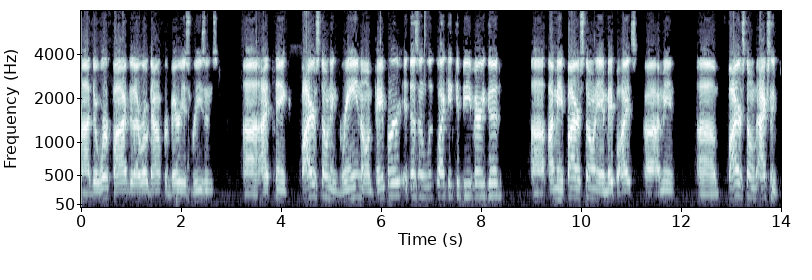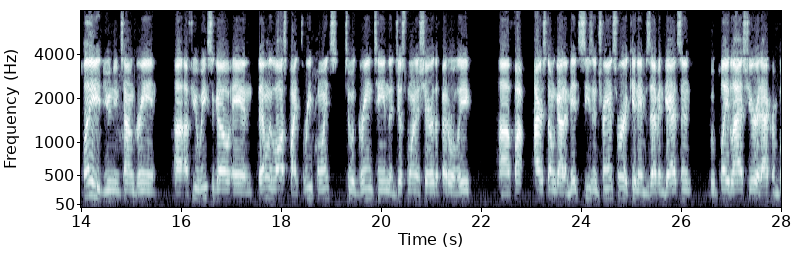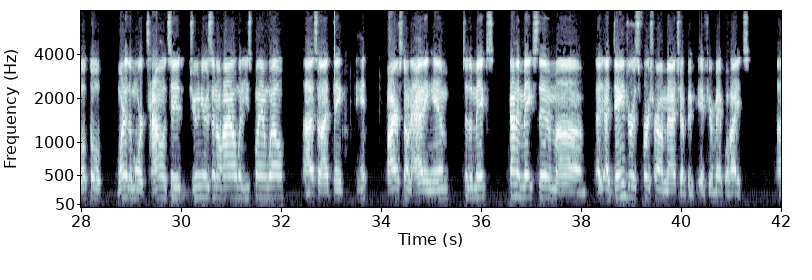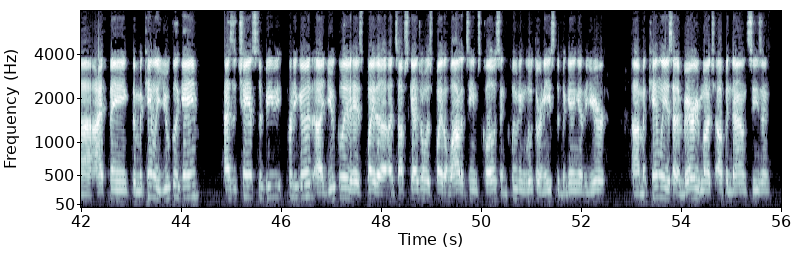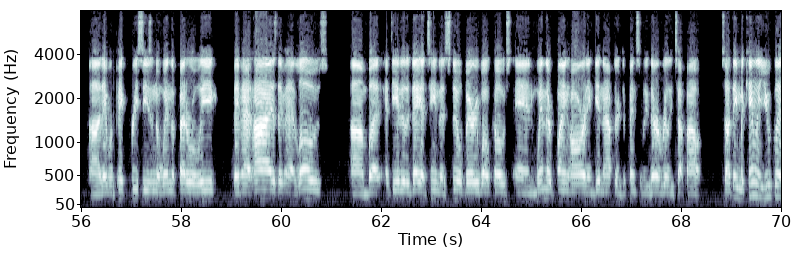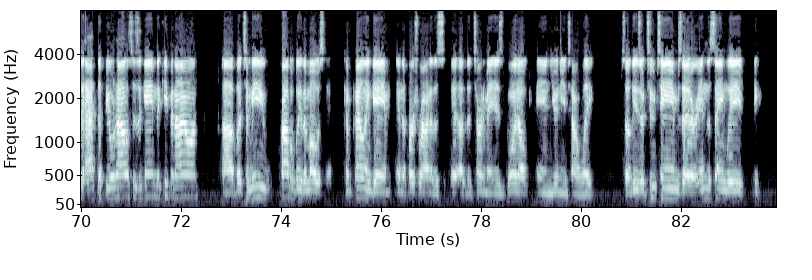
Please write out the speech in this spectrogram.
uh, there were five that I wrote down for various reasons. Uh, I think Firestone and Green on paper, it doesn't look like it could be very good. Uh, I mean, Firestone and Maple Heights. Uh, I mean, uh, Firestone actually played Uniontown Green uh, a few weeks ago, and they only lost by three points to a Green team that just won a share of the Federal League. Uh, Firestone got a mid-season transfer, a kid named Zevin Gadsden, who played last year at Akron Buchtel, one of the more talented juniors in Ohio when he's playing well. Uh, so I think Firestone adding him to the mix kind of makes them uh, a, a, dangerous first round matchup if, if you're Maple Heights. Uh, I think the McKinley Euclid game has a chance to be pretty good. Uh, Euclid has played a, a, tough schedule, has played a lot of teams close, including Lutheran East at the beginning of the year. Uh, McKinley has had a very much up and down season. Uh, they were picked preseason to win the Federal League. They've had highs, they've had lows. Um, but at the end of the day, a team that's still very well coached, and when they're playing hard and getting after defensively, they're a really tough out. So I think McKinley Euclid at the Fieldhouse is a game to keep an eye on. Uh, but to me, probably the most compelling game in the first round of, this, of the tournament is Glen Oak and Uniontown Lake. So these are two teams that are in the same league,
